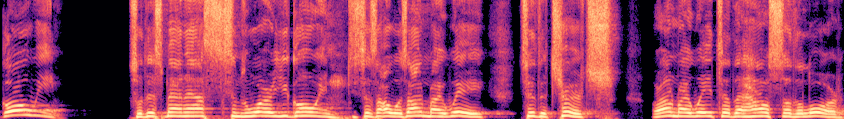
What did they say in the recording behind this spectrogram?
going. So this man asks him, where are you going? He says, I was on my way to the church or on my way to the house of the Lord,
